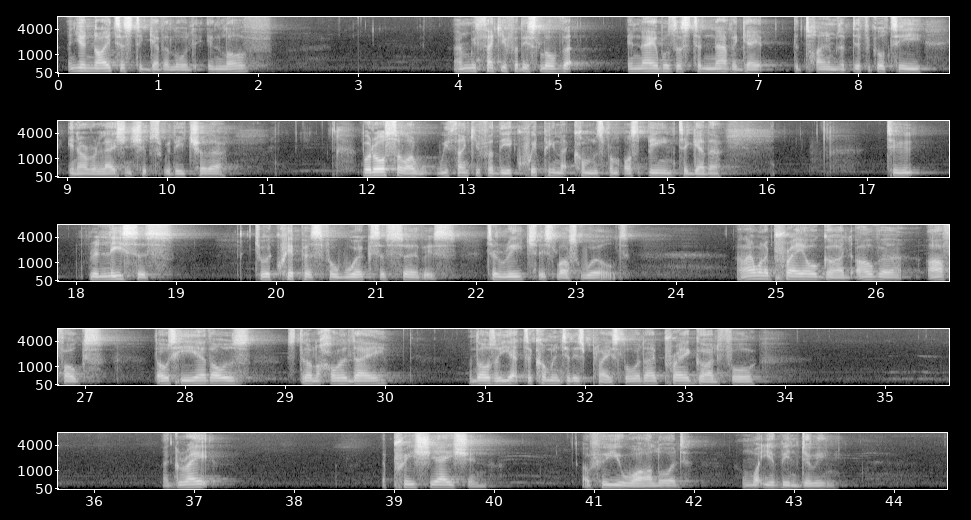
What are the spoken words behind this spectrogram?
and unite us together, Lord, in love. And we thank you for this love that enables us to navigate the times of difficulty in our relationships with each other. But also, we thank you for the equipping that comes from us being together to release us, to equip us for works of service, to reach this lost world. And I want to pray, oh God, over our folks, those here, those still on holiday, and those who are yet to come into this place, Lord, I pray, God, for a great appreciation of who you are, Lord, and what you've been doing.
